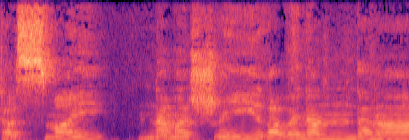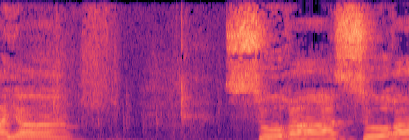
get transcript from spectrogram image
तस्मै नमः श्रीरविनन्दनाय सुरासुरा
